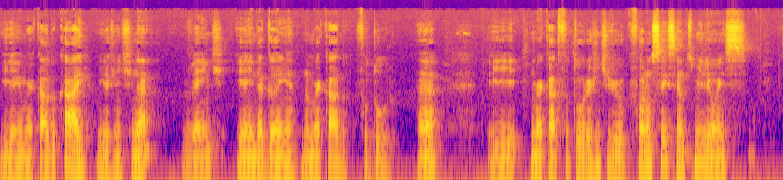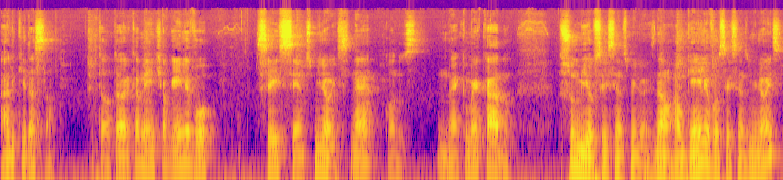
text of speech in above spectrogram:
e aí o mercado cai e a gente, né? Vende e ainda ganha no mercado futuro. Né? E no mercado futuro a gente viu que foram 600 milhões a liquidação. Então, teoricamente, alguém levou 600 milhões, né? Quando não é que o mercado sumiu 600 milhões. Não, alguém levou 600 milhões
